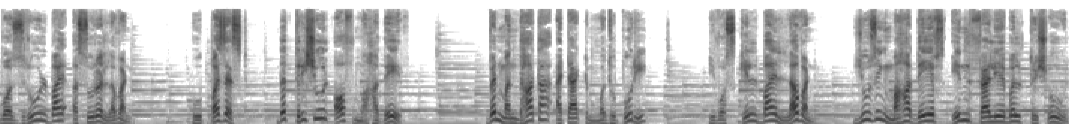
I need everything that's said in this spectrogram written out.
was ruled by Asura Lavan, who possessed the Trishul of Mahadev. When Mandhata attacked Madhupuri, he was killed by Lavan using Mahadev's infallible Trishul.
